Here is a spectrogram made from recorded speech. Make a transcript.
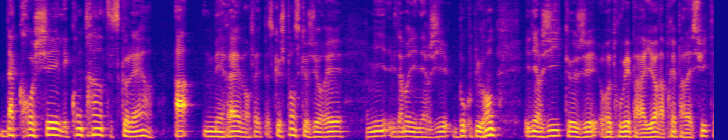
d'accrocher les contraintes scolaires à mes rêves, en fait, parce que je pense que j'aurais mis évidemment une énergie beaucoup plus grande, énergie que j'ai retrouvée par ailleurs après, par la suite,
